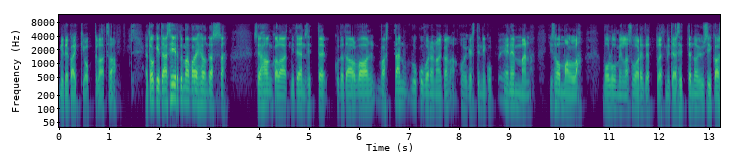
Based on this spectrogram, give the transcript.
miten kaikki oppilaat saa. Ja toki tämä siirtymävaihe on tässä se hankala, että miten sitten, kun tätä on vaan vasta tämän lukuvuoden aikana oikeasti niin kuin enemmän, isommalla volyymilla suoritettu, että mitä sitten noin 9,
